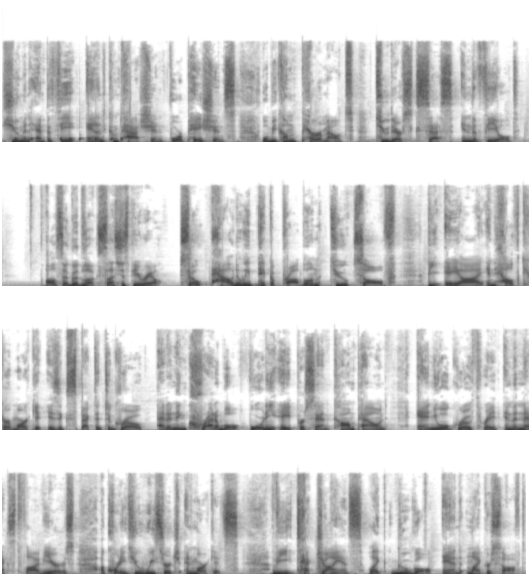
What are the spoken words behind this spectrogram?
human empathy and compassion for patients will become paramount to their success in the field. Also, good looks, let's just be real. So how do we pick a problem to solve? The AI and healthcare market is expected to grow at an incredible 48% compound annual growth rate in the next five years, according to Research and Markets. The tech giants like Google and Microsoft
